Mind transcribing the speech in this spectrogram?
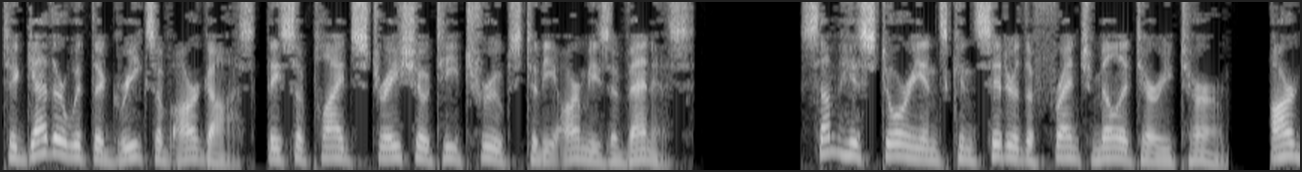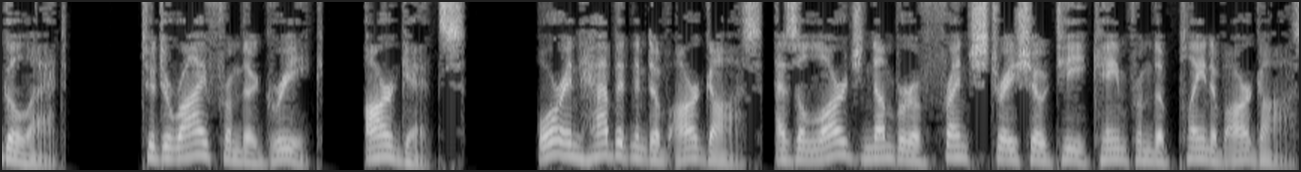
Together with the Greeks of Argos, they supplied Stratioti troops to the armies of Venice. Some historians consider the French military term, Argolet, to derive from the Greek, Argots, or inhabitant of Argos, as a large number of French Stratioti came from the plain of Argos.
